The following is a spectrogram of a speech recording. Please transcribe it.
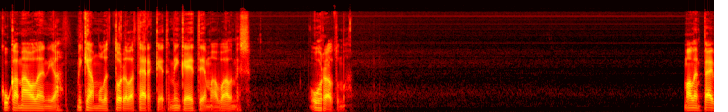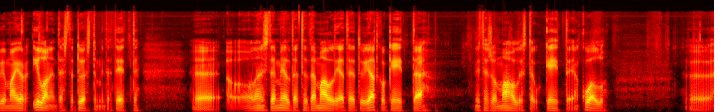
kuka mä olen ja mikä on mulle todella tärkeää, minkä eteen mä oon valmis uhrautumaan. Mä olen Päivi Major iloinen tästä työstä, mitä teette. Öö, olen sitä mieltä, että tätä mallia täytyy jatkokehittää. Nythän se on mahdollista, kun kehittäjä on kuollut. Öö,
